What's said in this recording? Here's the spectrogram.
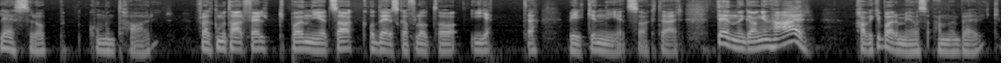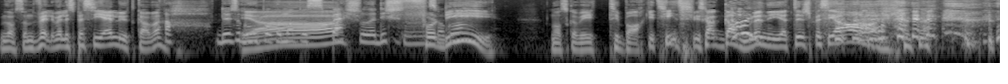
leser opp kommentarer fra et kommentarfelt på en nyhetssak, og dere skal få lov til å gjette hvilken nyhetssak det er. Denne gangen her har vi ikke bare med oss Anne Breivik, men det er også en veldig veldig spesiell utgave. Du er så god på å komme på special edition. Fordi nå skal vi tilbake i tid. Vi skal ha gamle nyheter spesial!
